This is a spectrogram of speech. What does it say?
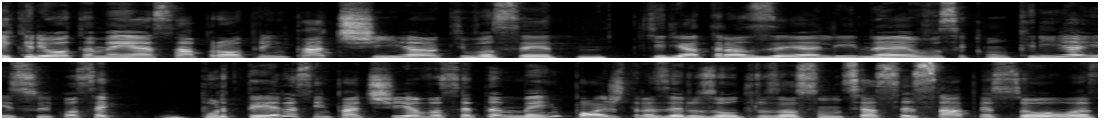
e criou também essa própria empatia que você queria trazer ali, né? Você cria isso e você, por ter essa empatia, você também pode trazer os outros assuntos e acessar pessoas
